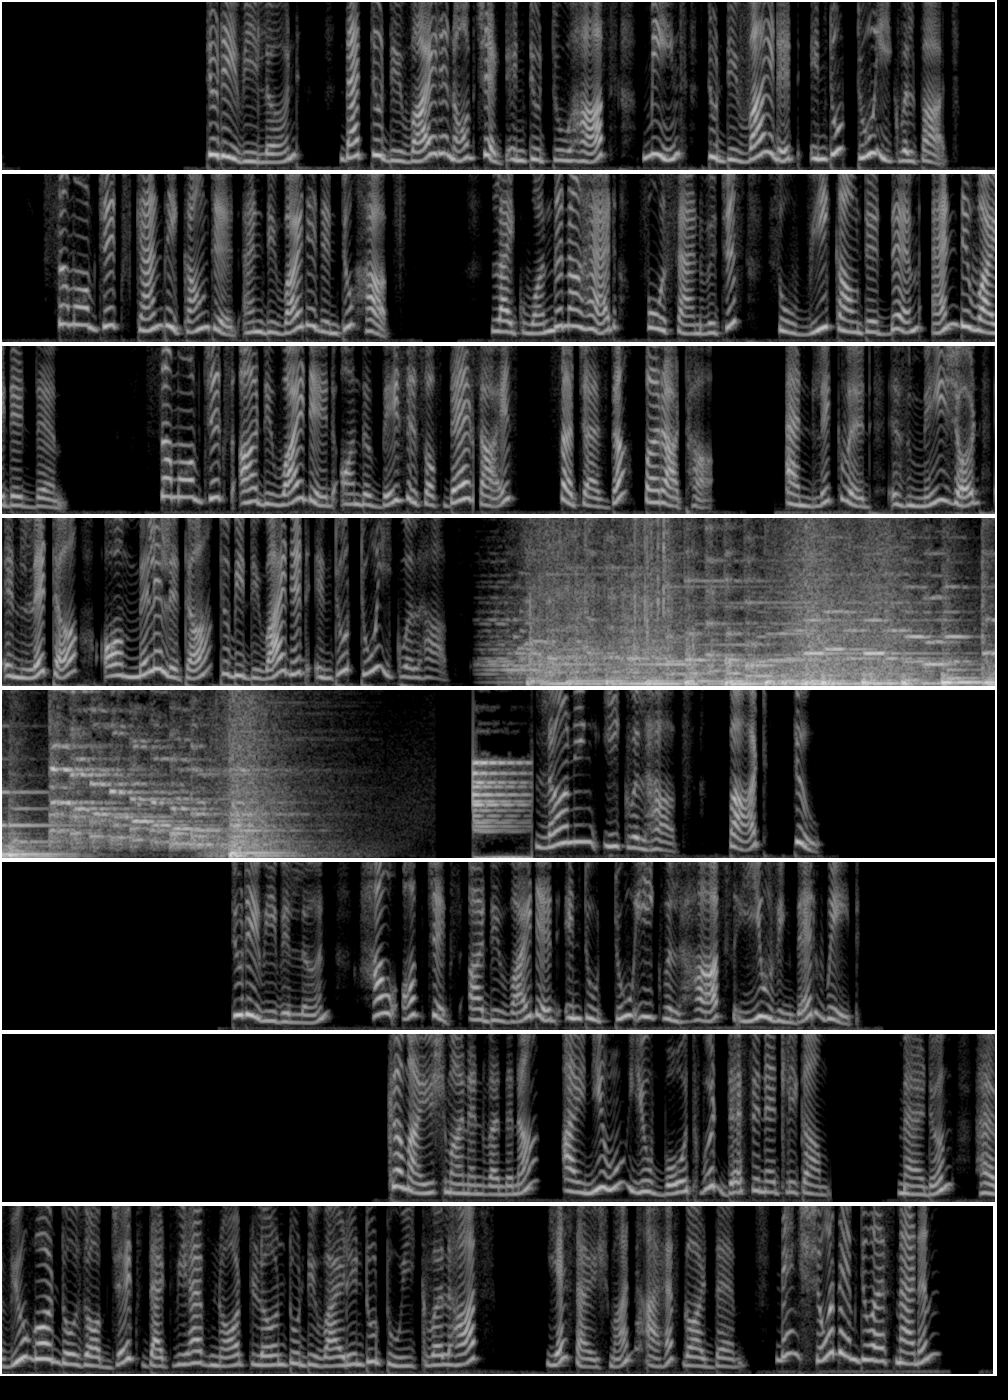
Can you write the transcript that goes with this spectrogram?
Today we learned that to divide an object into two halves means to divide it into two equal parts. Some objects can be counted and divided into halves. Like Vandana had four sandwiches, so we counted them and divided them. Some objects are divided on the basis of their size, such as the paratha. and liquid is measured in liter or milliliter to be divided into two equal halves. Equal Halves Part 2 Today we will learn how objects are divided into two equal halves using their weight. Come Ayushman and Vandana, I knew you both would definitely come. Madam, have you got those objects that we have not learned to divide into two equal halves? Yes, Ayushman, I have got them. Then show them to us, madam.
